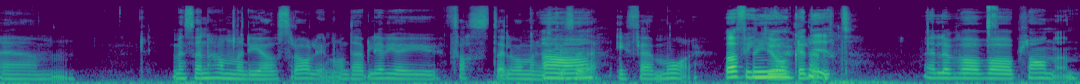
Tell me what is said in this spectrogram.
Ehm, men sen hamnade jag i Australien och där blev jag ju fast, eller vad man nu ska Ja. säga, i fem år. Vad fick Men du åka dit? Eller vad var planen?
